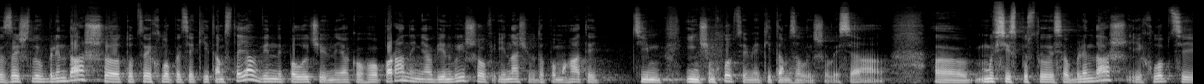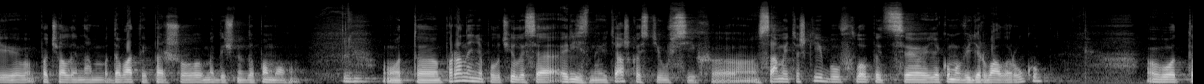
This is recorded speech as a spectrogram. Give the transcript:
зайшли в бліндаж, то цей хлопець, який там стояв, він не отримав ніякого поранення. Він вийшов і почав допомагати тим іншим хлопцям, які там залишилися. Е, Ми всі спустилися в бліндаж, і хлопці почали нам давати першу медичну допомогу. От, е, поранення вийшло різної тяжкості у всіх. Е, Самий тяжкий був хлопець, якому відірвало руку. От,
